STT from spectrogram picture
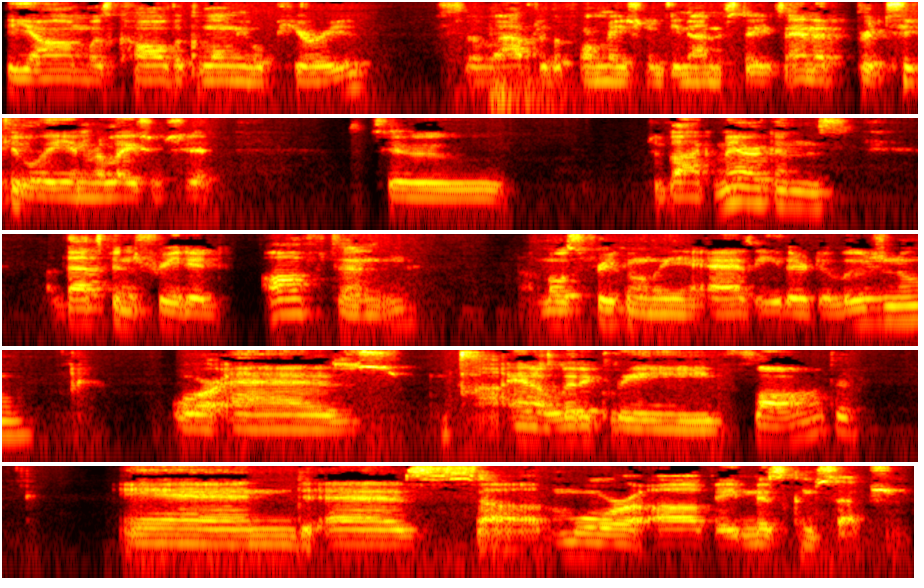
beyond what's called the colonial period. So after the formation of the United States, and particularly in relationship to to Black Americans, that's been treated often, most frequently, as either delusional or as uh, analytically flawed and as uh, more of a misconception.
